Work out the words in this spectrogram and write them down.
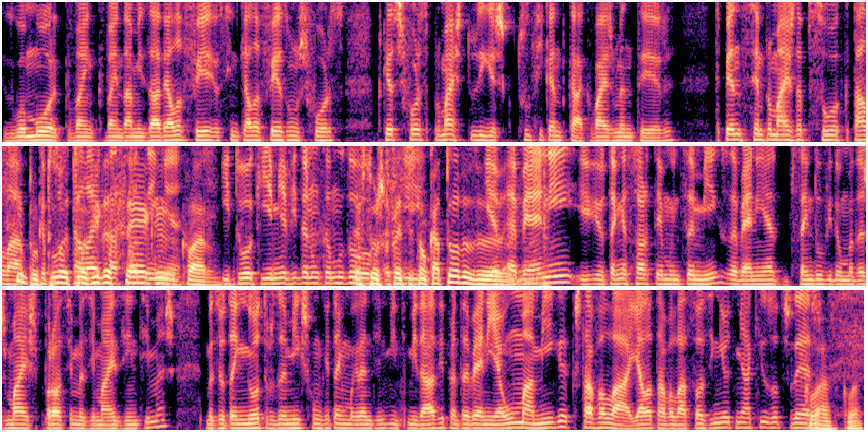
do amor que vem, que vem da amizade, ela fez, eu sinto que ela fez um esforço, porque esse esforço, por mais que tu digas que tu ficando cá que vais manter, depende sempre mais da pessoa que está lá. Sim, porque a tu- pessoa a que tua está lá é vida está segue, sozinha. claro. E tu aqui, a minha vida nunca mudou. As tuas referências Aqui- estão cá todas. e eh, a, a Benny, eu tenho a sorte de ter muitos amigos. A Benny é sem dúvida uma das mais próximas e mais íntimas, mas eu tenho outros amigos com quem tenho uma grande intimidade. E portanto, a Benny é uma amiga que estava lá e ela estava lá sozinha e eu tinha aqui os outros 10. Claro, claro.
